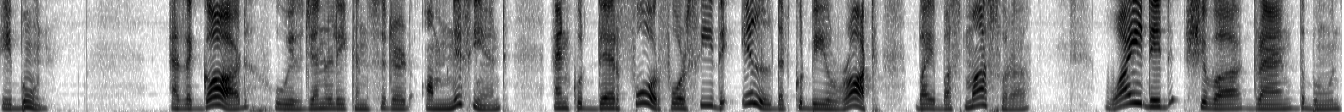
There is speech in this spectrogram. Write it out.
a boon? As a god who is generally considered omniscient, and could therefore foresee the ill that could be wrought by Bhasmasura, why did Shiva grant the boon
